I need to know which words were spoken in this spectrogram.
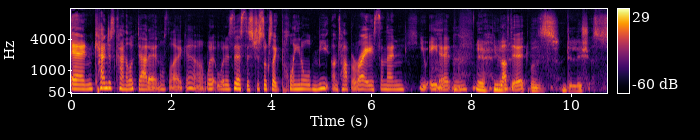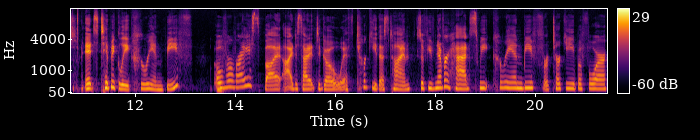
And Ken just kind of looked at it and was like, "Oh, what what is this? This just looks like plain old meat on top of rice." And then you ate it, and Yeah. You yeah, loved it. It was delicious. it's typically Korean beef over rice, but I decided to go with turkey this time. So if you've never had sweet Korean beef or turkey before,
